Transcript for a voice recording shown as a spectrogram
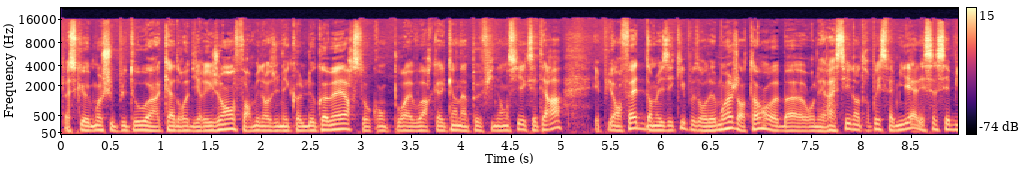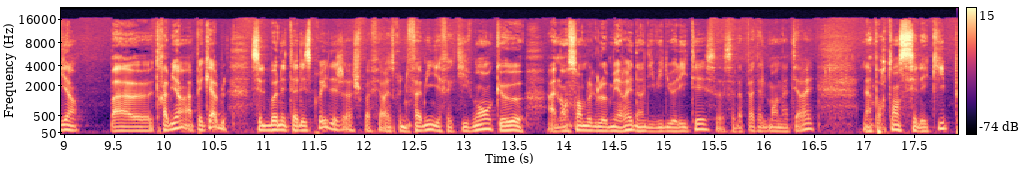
parce que moi je suis plutôt un cadre dirigeant formé dans une école de commerce, donc on pourrait voir quelqu'un d'un peu financier, etc. Et puis en fait, dans mes équipes autour de moi, j'entends, euh, bah, on est resté une entreprise familiale et ça c'est bien. Bah, euh, très bien, impeccable. C'est le bon état d'esprit déjà. Je préfère être une famille effectivement que un ensemble aggloméré d'individualités. Ça n'a pas tellement d'intérêt. L'important c'est l'équipe.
